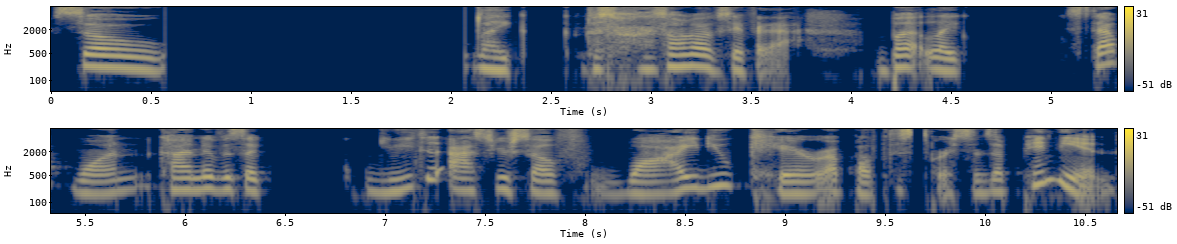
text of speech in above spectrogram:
So, like that's, that's all I have to say for that. But like step one, kind of is like you need to ask yourself why do you care about this person's opinion?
